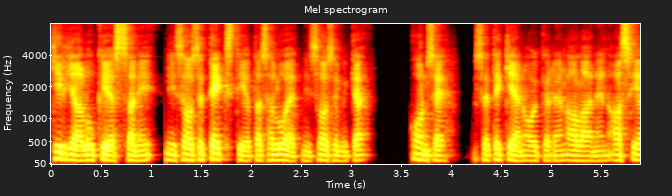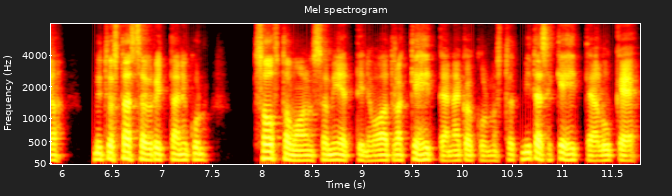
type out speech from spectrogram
kirjaa lukiessa, niin, niin se on se teksti, jota sä luet, niin se on se, mikä on se, se tekijänoikeuden alainen asia. Nyt jos tässä yrittää niin kuin softamaailmassa miettiä, niin voi ajatella kehittäjän näkökulmasta, että mitä se kehittäjä lukee,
